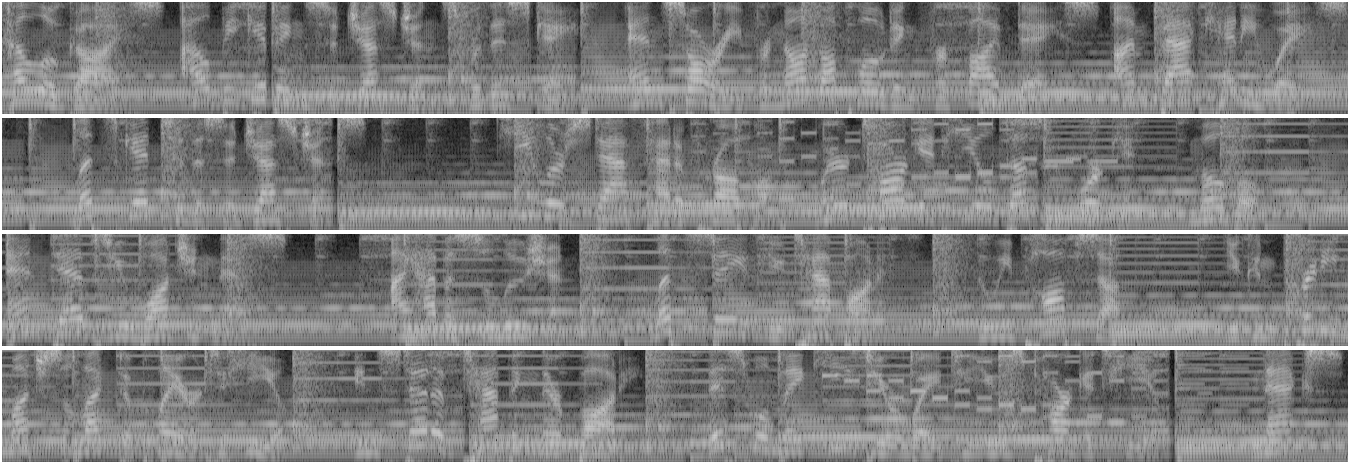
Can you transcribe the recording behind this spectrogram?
Hello guys, I'll be giving suggestions for this game, and sorry for not uploading for 5 days, I'm back anyways. Let's get to the suggestions. Healer staff had a problem, where target heal doesn't work in mobile. And devs you watching this, I have a solution. Let's say if you tap on it, the Wii pops up. You can pretty much select a player to heal. Instead of tapping their body, this will make easier way to use target heal. Next,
